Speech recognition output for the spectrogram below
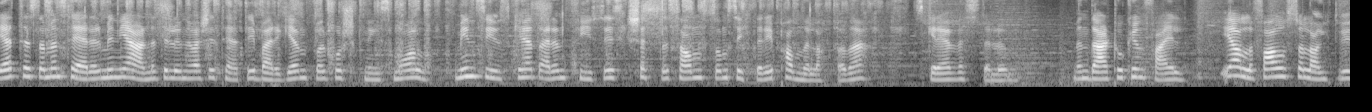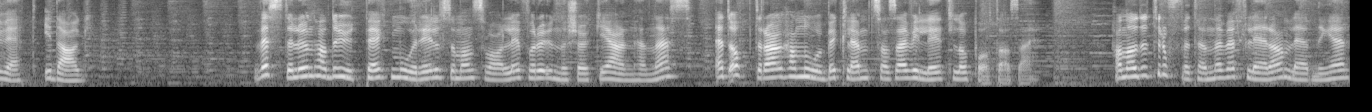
Jeg testamenterer min hjerne til Universitetet i Bergen for forskningsmål. Min synskhet er en fysisk sjette sans som sitter i pannelappene, skrev Westerlund. Men der tok hun feil. I alle fall så langt vi vet i dag. Westerlund hadde utpekt Morild som ansvarlig for å undersøke hjernen hennes, et oppdrag han noe beklemt sa seg villig til å påta seg. Han hadde truffet henne ved flere anledninger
